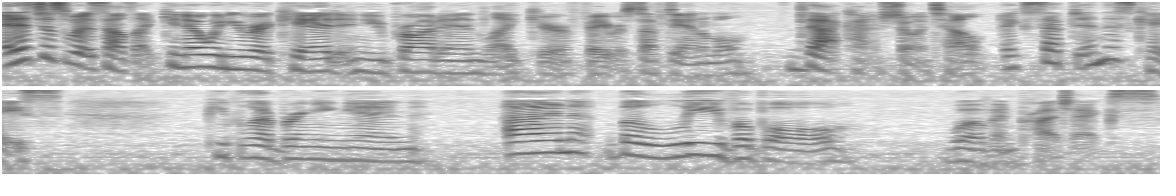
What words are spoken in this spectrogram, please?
And it's just what it sounds like. You know, when you were a kid and you brought in like your favorite stuffed animal, that kind of show and tell. Except in this case, people are bringing in unbelievable woven projects.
